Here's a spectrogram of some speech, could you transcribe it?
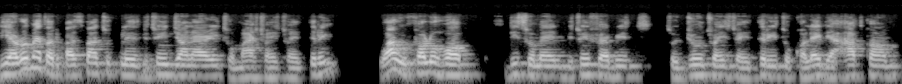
The enrollment of the participants took place between January to March 2023, while we follow up these women between February to June 2023 to collect their outcome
